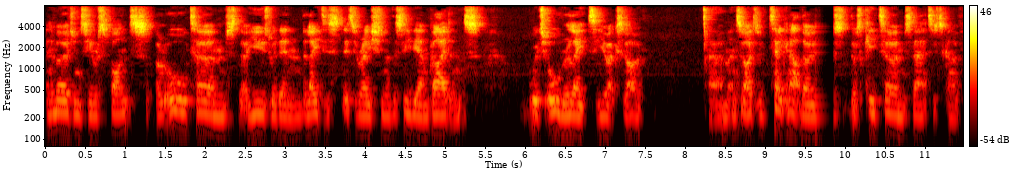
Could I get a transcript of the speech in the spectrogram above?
and emergency response are all terms that are used within the latest iteration of the CDM guidance, which all relate to UXO. Um, and so I've taken out those those key terms there to kind of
